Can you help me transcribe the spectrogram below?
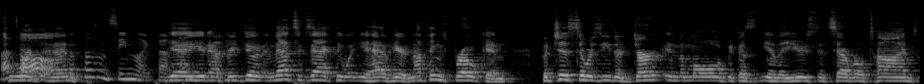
That's toward all. the end, That doesn't seem like that. yeah, much, you'd have to redo it, and that's exactly what you have here. Nothing's broken, but just there was either dirt in the mold because you know they used it several times.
